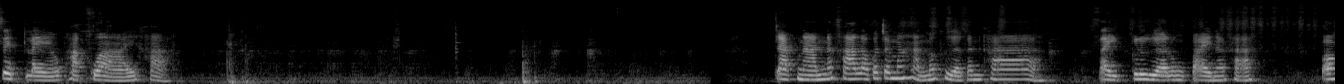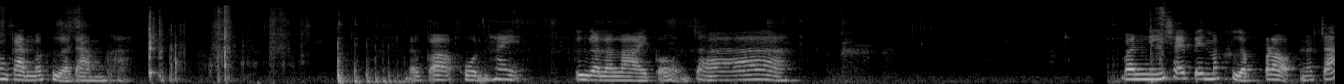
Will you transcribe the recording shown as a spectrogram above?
เสร็จแล้วพักไว้ค่ะ จากนั้นนะคะเราก็จะมาหั่นมะเขือกันค่ะ ใส่เกลือลงไปนะคะ ป้องกันมะเขือดำค่ะ แล้วก็คนให้เกลือละลายก่อนจ้า วันนี้ใช้เป็นมะเขือเปราะนะจ๊ะ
